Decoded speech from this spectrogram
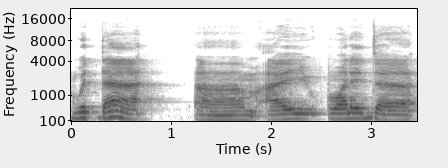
with that, um, I wanted to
